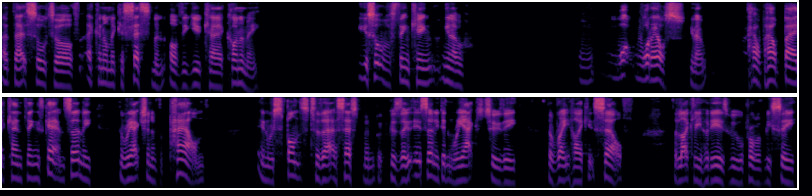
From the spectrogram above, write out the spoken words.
at that sort of economic assessment of the UK economy, you're sort of thinking, you know, what what else, you know, how how bad can things get? And certainly the reaction of the pound in response to that assessment, because it certainly didn't react to the the rate hike itself. The likelihood is we will probably see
